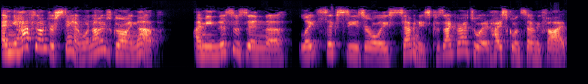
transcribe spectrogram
and you have to understand when I was growing up. I mean, this is in the late '60s, early '70s, because I graduated high school in '75,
